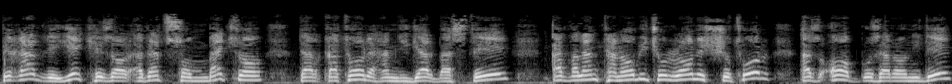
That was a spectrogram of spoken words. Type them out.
به قدر یک هزار عدد سنبک را در قطار همدیگر بسته. اولا تنابی چون ران شطور از آب گذرانیده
